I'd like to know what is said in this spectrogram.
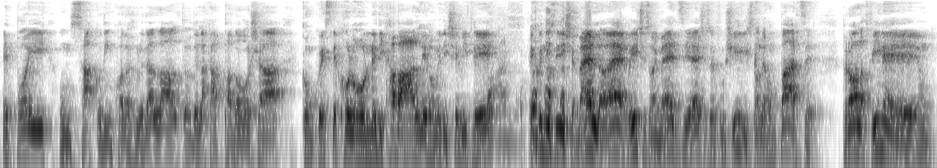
e poi un sacco di inquadrature dall'alto della Cappadocia con queste colonne di cavalli, come dicevi te. E quindi si dice, bella, eh, qui ci sono i mezzi, eh, ci sono i fucili, ci sono le comparse. Però alla fine un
